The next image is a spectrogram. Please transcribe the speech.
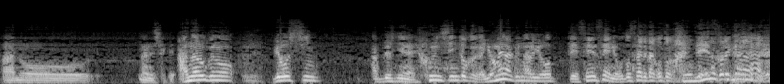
あの、何でしたっけ、アナログの秒針、あ、秒針じゃない、分針とかが読めなくなるよって先生に脅されたことがあって、それからね、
